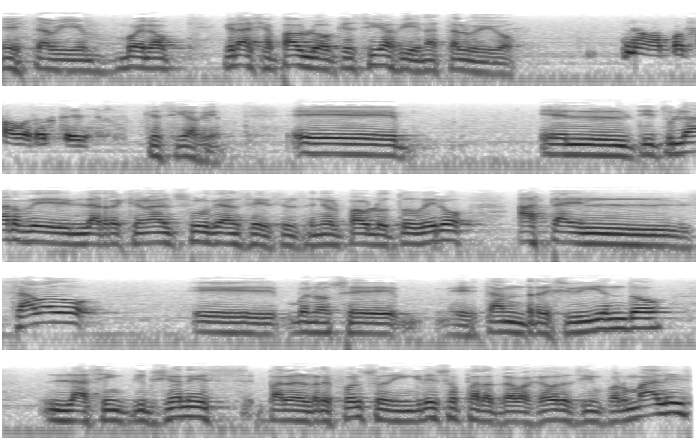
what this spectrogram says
Está bien. Bueno, gracias Pablo, que sigas bien, hasta luego. No, por favor, a ustedes. Que sigas bien. Eh, el titular de la Regional Sur de ANSES, el señor Pablo Todero, hasta el sábado, eh, bueno, se están recibiendo las inscripciones para el refuerzo de ingresos para trabajadores informales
